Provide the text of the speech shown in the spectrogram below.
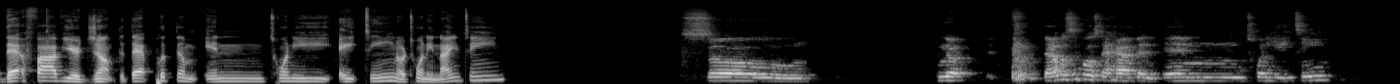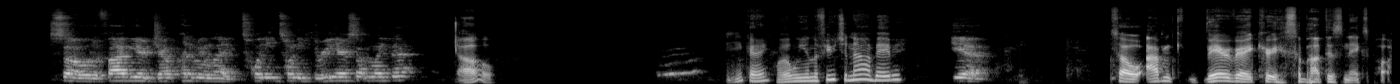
That five year jump, did that put them in 2018 or 2019? So no, that was supposed to happen in 2018. So the five year jump put them in like 2023 or something like that. Oh. Okay. Well, we in the future now, baby. Yeah. So I'm very, very curious about this next part.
